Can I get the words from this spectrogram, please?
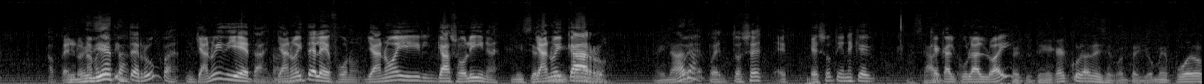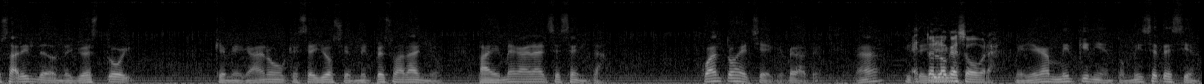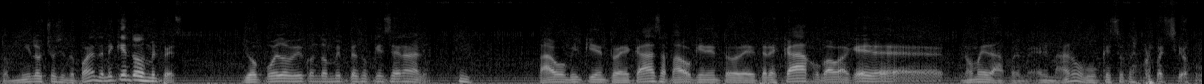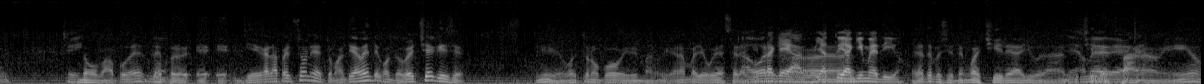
ah, Y no Perdóname que te interrumpa. Ya no hay dieta, ya no hay teléfono, ya no hay gasolina, se- ya no hay carro. No hay nada. Pues, pues entonces, eh, eso tienes que, Exacto. que calcularlo ahí. Pero tú tienes que calcular y decir, cuenta, yo me puedo salir de donde yo estoy, que me gano, qué sé yo, 100 mil pesos al año, para irme a ganar 60. ¿Cuánto es el cheque? Espérate. ¿Ah? Y Esto es lo que sobra. Me llegan 1500, 1700, 1800. Ponen de 1500 a 2000 pesos. Yo puedo vivir con 2000 pesos quincenales. Hmm. Pago 1500 de casa, pago 500 de tres cajos, pago aquello. eh, No me da. Pues, hermano, búsquese otra profesión. Sí. No va a poder. No. Pero eh, eh, llega la persona y automáticamente cuando ve el cheque dice, "Coño, yo esto no puedo vivir, hermano. ¿Qué caramba yo voy a hacer aquí? Ahora qué hago, ya estoy aquí metido. Espérate, pues yo tengo a Chile ayudante. Déjame Chile es pana mío.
